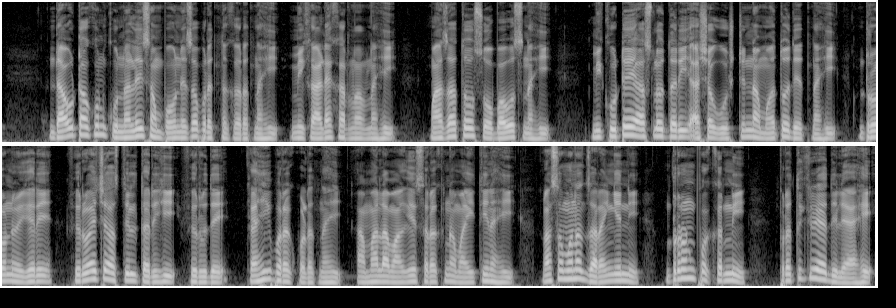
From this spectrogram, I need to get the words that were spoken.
डाव टाकून कुणालाही संपवण्याचा प्रयत्न करत नाही. मी काड्या करणार नाही. माझा तो स्वभावच नाही. मी कुठेही असलो तरी अशा गोष्टींना महत्त्व देत नाही. ड्रोन वगैरे फिरवायचे असतील तरीही फिरू दे. काही फरक पडत नाही. आम्हाला मागे सरकणं माहिती नाही. असं म्हणत जरांगेंनी ड्रोन प्रकरणी प्रतिक्रिया दिली आहे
